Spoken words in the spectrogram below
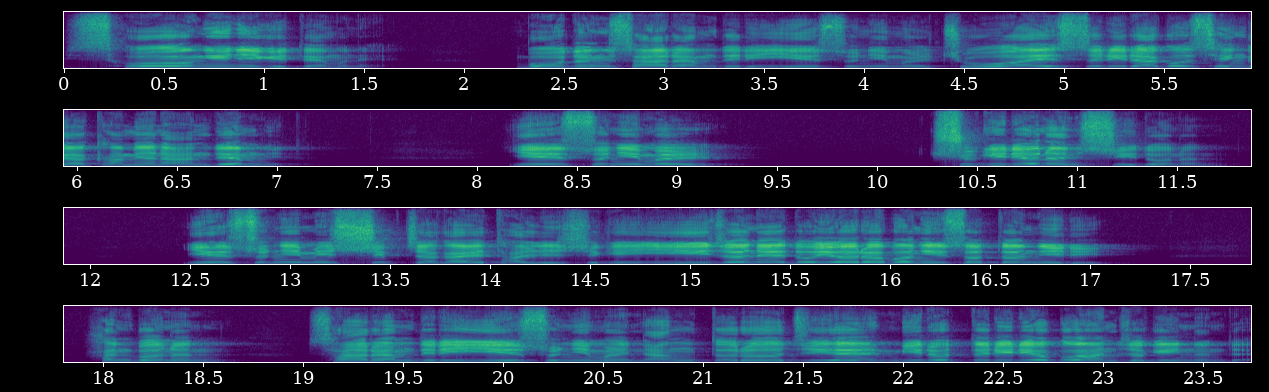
성인이기 때문에 모든 사람들이 예수님을 좋아했으리라고 생각하면 안 됩니다. 예수님을 죽이려는 시도는 예수님이 십자가에 달리시기 이전에도 여러 번 있었던 일이 한 번은 사람들이 예수님을 낭떠러지에 밀어뜨리려고 한 적이 있는데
